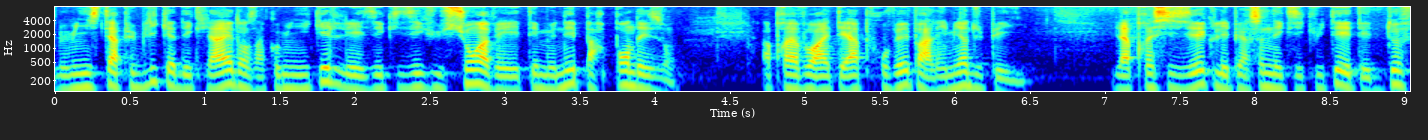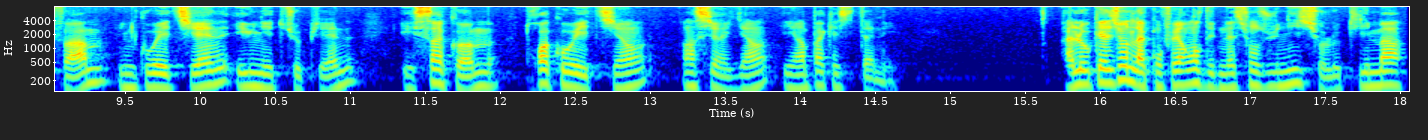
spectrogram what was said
Le ministère public a déclaré dans un communiqué que les exécutions avaient été menées par pendaison, après avoir été approuvées par l'émir du pays. Il a précisé que les personnes exécutées étaient deux femmes, une koweïtienne et une éthiopienne, et cinq hommes, trois koweïtiens, un syrien et un pakistanais. À l'occasion de la conférence des Nations Unies sur le climat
